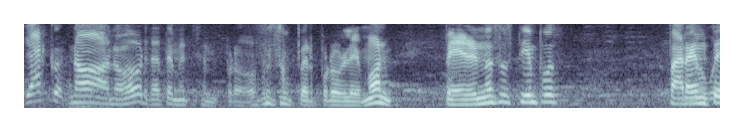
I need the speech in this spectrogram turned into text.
Ya no, no, ahorita te metes en pro, super problemón. Pero en esos tiempos, para No, güey.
